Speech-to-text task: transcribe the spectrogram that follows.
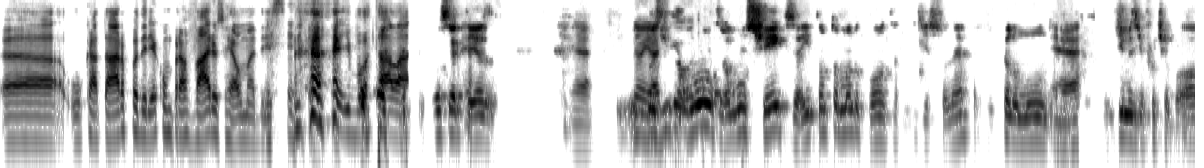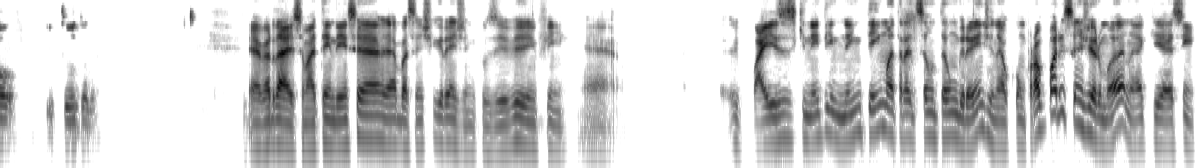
uh, o Qatar poderia comprar vários Real Madrid e botar lá. Com certeza. É. Não, Inclusive, que... alguns, alguns sheiks aí estão tomando conta disso, né? Pelo mundo, é. né? times de futebol e tudo, né? É verdade, isso é uma tendência é, bastante grande, inclusive, enfim, é, países que nem tem, nem tem uma tradição tão grande, né? Com o próprio Paris Saint-Germain, né? Que assim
